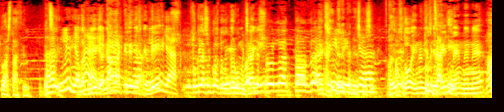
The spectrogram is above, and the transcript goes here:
του Αστάθιου. Τα δαχτυλίδια, Τα ναι. δαχτυλίδια, είναι- τα δαχτυλίδια είναι σκευή. δαχτυλίδια. Το κλασικό του Γιώργου Μητσάκη Βάλες όλα τα δάχτυλα. Δεν έχει καμία δαχτυλίδια. σχέση. Αυτό είναι. Αυτό είναι Του διασκευή, Μητσάκη. ναι, ναι, ναι Α,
